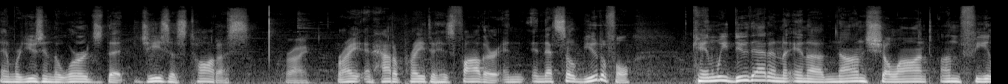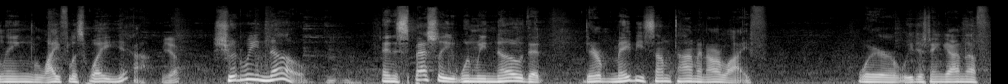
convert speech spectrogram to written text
And we're using the words that Jesus taught us, Right. right? And how to pray to his Father. And, and that's so beautiful. Can we do that in, a- in a nonchalant, unfeeling, lifeless way? Yeah. Yep. Should we know? And especially when we know that there may be some time in our life where we just ain't got enough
